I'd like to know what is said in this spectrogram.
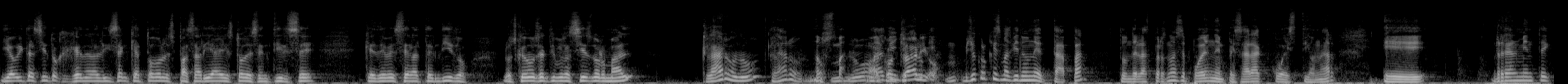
Y ahorita siento que generalizan que a todos les pasaría esto de sentirse que debe ser atendido. Los que no nos sentimos así es normal. Claro, ¿no? Claro, no, Pues, no, al bien yo creo contrario. que- Yo creo, que, es más bien una etapa donde las personas se pueden empezar a cuestionar eh, realmente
